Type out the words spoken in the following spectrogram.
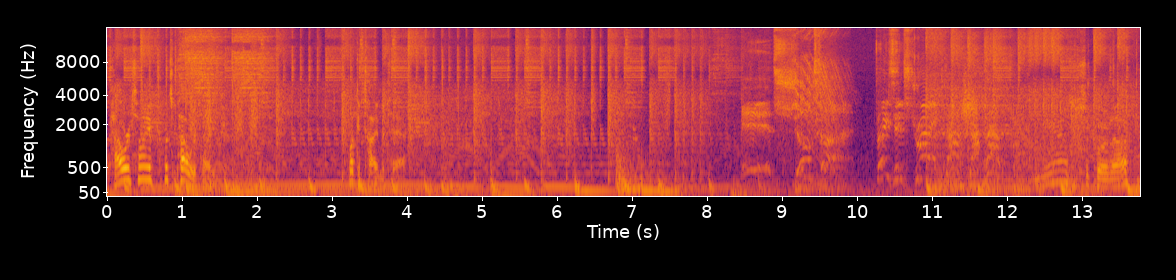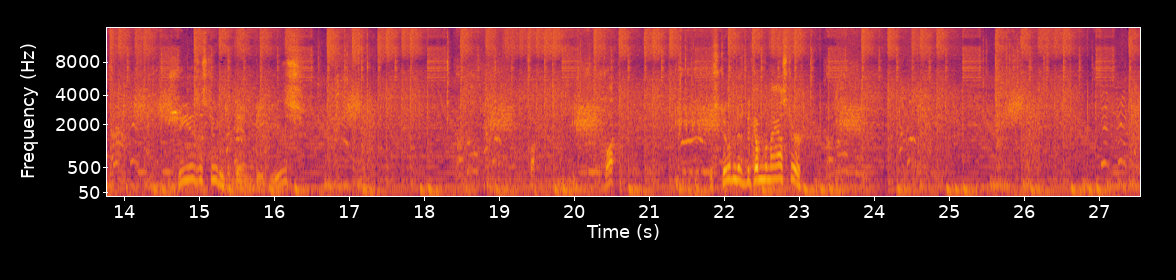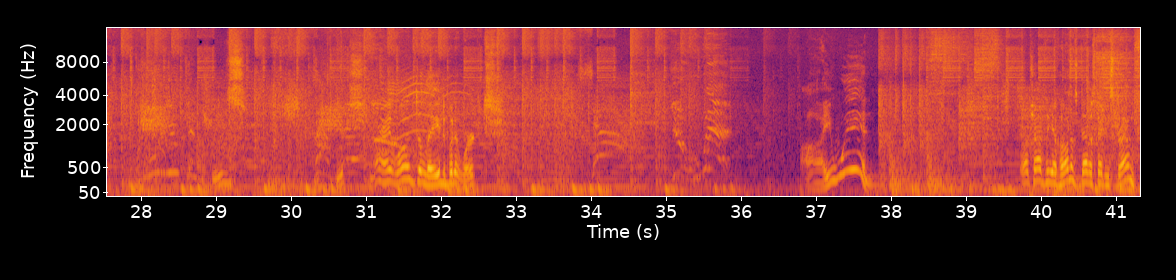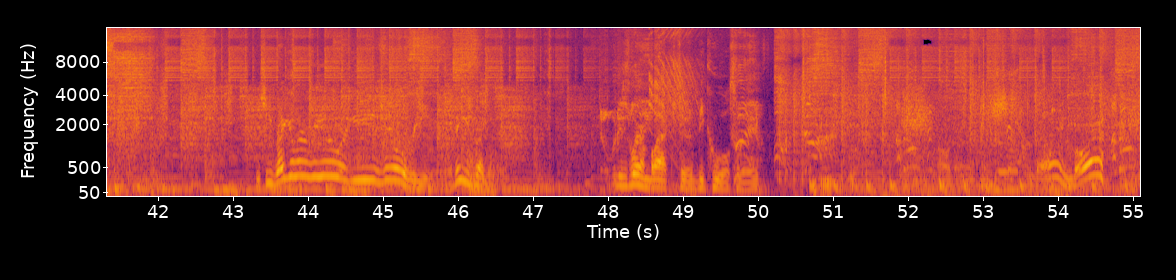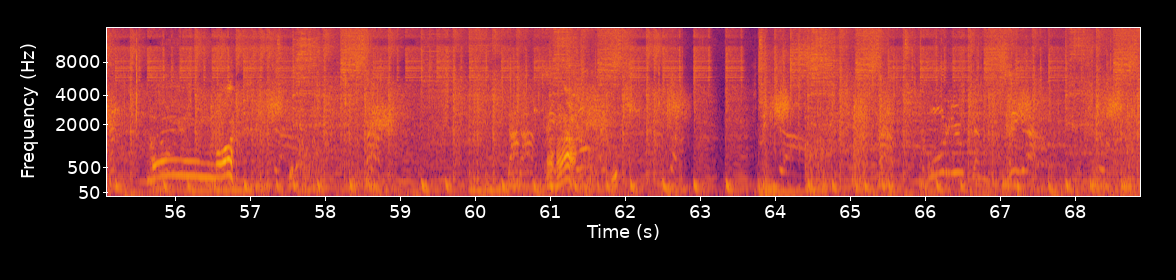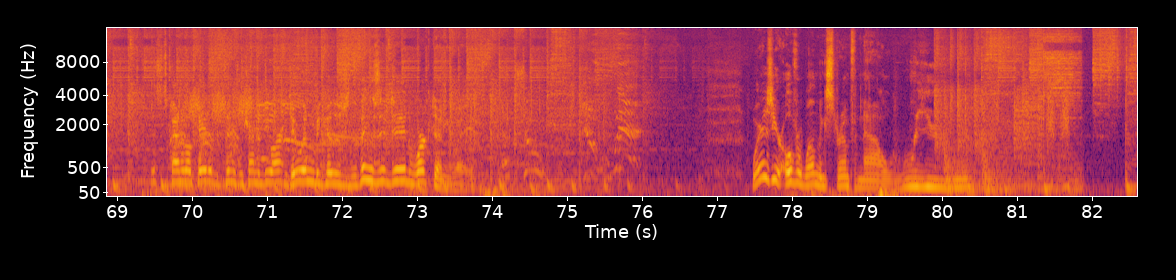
Power type? What's power type? Fuck a time attack. It's showtime! Face it straight! Yeah, Sakura. She is a student of Dan Hibiki's. Fuck. Fuck. The student has become the master. Jeez. Oops. Alright, well, delayed, but it worked. Watch out for the opponent's devastating strength. Is he regular Ryu or evil Ryu? I think he's regular. He's wearing black to be cool today. Dang, boy! Dang, boy! Get out. Aha! Oops. This is kind of okay that the things I'm trying to do aren't doing because the things it did worked anyway. Where's your overwhelming strength now, Ryu?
